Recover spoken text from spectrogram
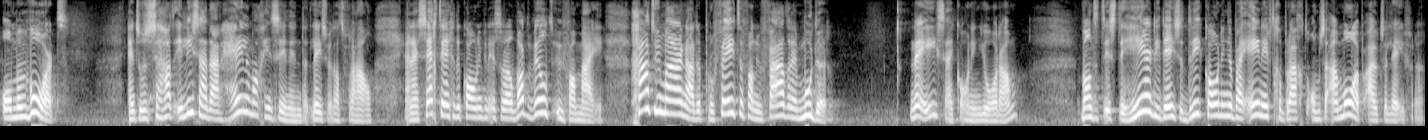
om een woord. En toen had Elisa daar helemaal geen zin in. Dat lezen we dat verhaal. En hij zegt tegen de koning van Israël: Wat wilt u van mij? Gaat u maar naar de profeten van uw vader en moeder. Nee, zei koning Joram. Want het is de Heer die deze drie koningen bijeen heeft gebracht om ze aan Moab uit te leveren.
